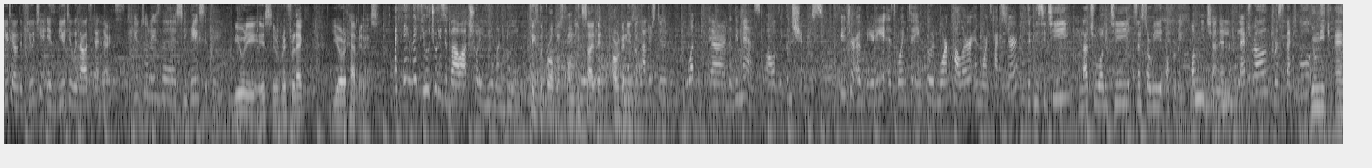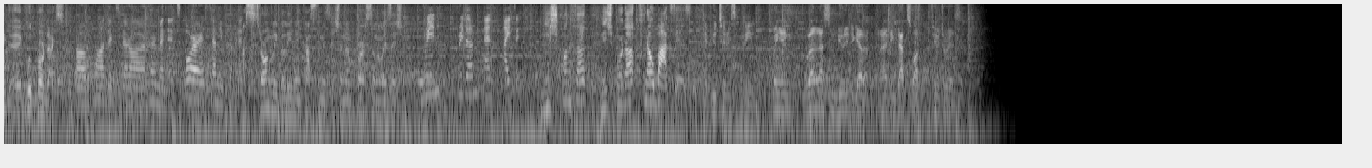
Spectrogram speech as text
beauty of the future is beauty without standards. Future is the simplicity. Beauty is to reflect your happiness. I think the future is about actually human being. Fix the problems from inside the organism. Understood what are the demands of the consumers. future of beauty is going to include more color and more texture. Technicity, naturality, sensory offering. Omnichannel. Natural, respectable, Unique and uh, good products. Um, products that are permanent or semi-permanent. I strongly believe in customization and personalization. Green, freedom, and high-tech. Niche concept, niche product. No boxes. The future is green. Bringing wellness and beauty together, and I think that's what the future is.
